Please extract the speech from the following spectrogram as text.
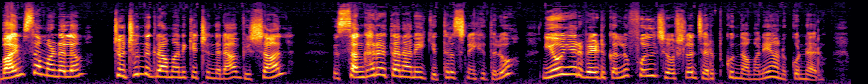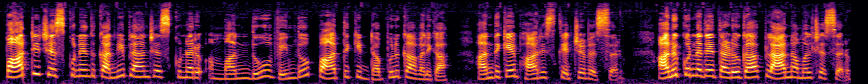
బైంసా మండలం చుచుందు గ్రామానికి చెందిన విశాల్ సంఘరతన్ అనే ఇద్దరు స్నేహితులు న్యూ ఇయర్ వేడుకలను ఫుల్ జోష్లో జరుపుకుందామని అనుకున్నారు. పార్టీ చేసుకునేందుకు అన్ని ప్లాన్ చేసుకున్నారు. మందు విందు పార్టీకి డబ్బులు కావాలిగా. అందుకే భారీ స్కెచ్ వేశారు. అనుకున్నదే తడుగా ప్లాన్ అమలు చేశారు.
